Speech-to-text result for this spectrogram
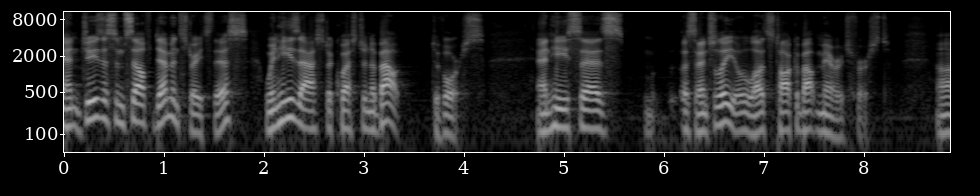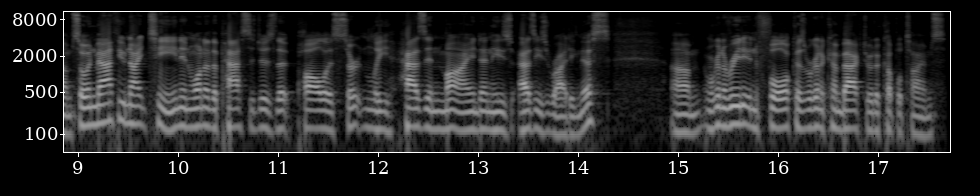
And Jesus himself demonstrates this when he's asked a question about divorce. And he says, essentially, let's talk about marriage first. Um, so in Matthew 19, in one of the passages that Paul is certainly has in mind, and he's as he's writing this, um, we're going to read it in full because we're going to come back to it a couple times.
